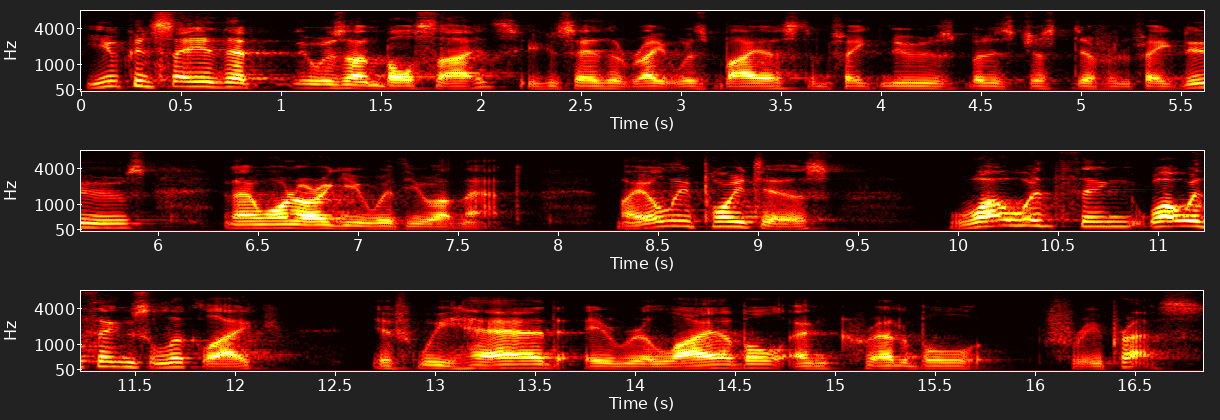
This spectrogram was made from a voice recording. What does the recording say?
You could say that it was on both sides. You could say the right was biased and fake news, but it's just different fake news, and I won't argue with you on that. My only point is, what would, thing, what would things look like if we had a reliable and credible free press?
